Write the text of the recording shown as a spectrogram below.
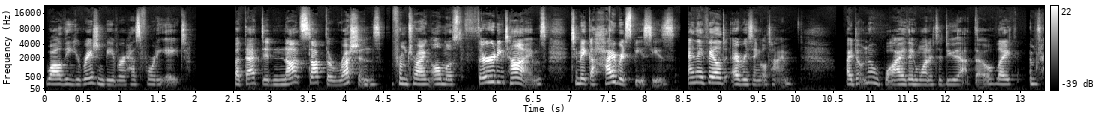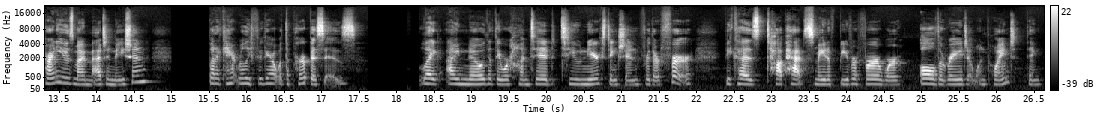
while the Eurasian beaver has 48. But that did not stop the Russians from trying almost 30 times to make a hybrid species, and they failed every single time. I don't know why they wanted to do that though. Like, I'm trying to use my imagination, but I can't really figure out what the purpose is. Like, I know that they were hunted to near extinction for their fur because top hats made of beaver fur were all the rage at one point. Thank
